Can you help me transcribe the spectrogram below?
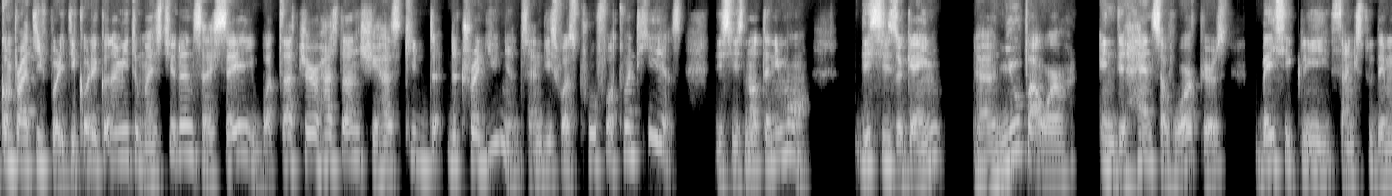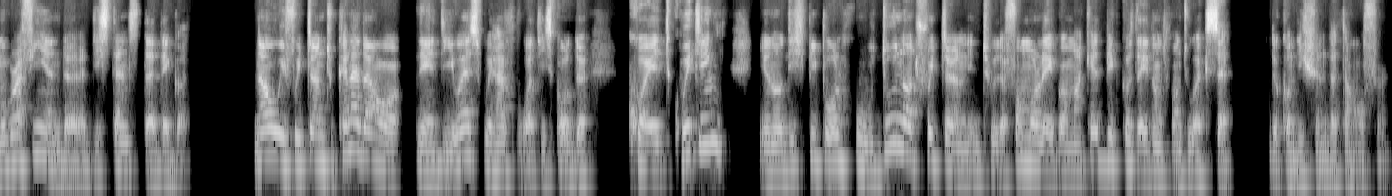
comparative political economy to my students, I say what Thatcher has done, she has killed the trade unions. And this was true for 20 years. This is not anymore. This is again a new power in the hands of workers, basically thanks to demography and the distance that they got. Now, if we turn to Canada or the US, we have what is called the quiet quitting. You know, these people who do not return into the formal labor market because they don't want to accept the conditions that are offered.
